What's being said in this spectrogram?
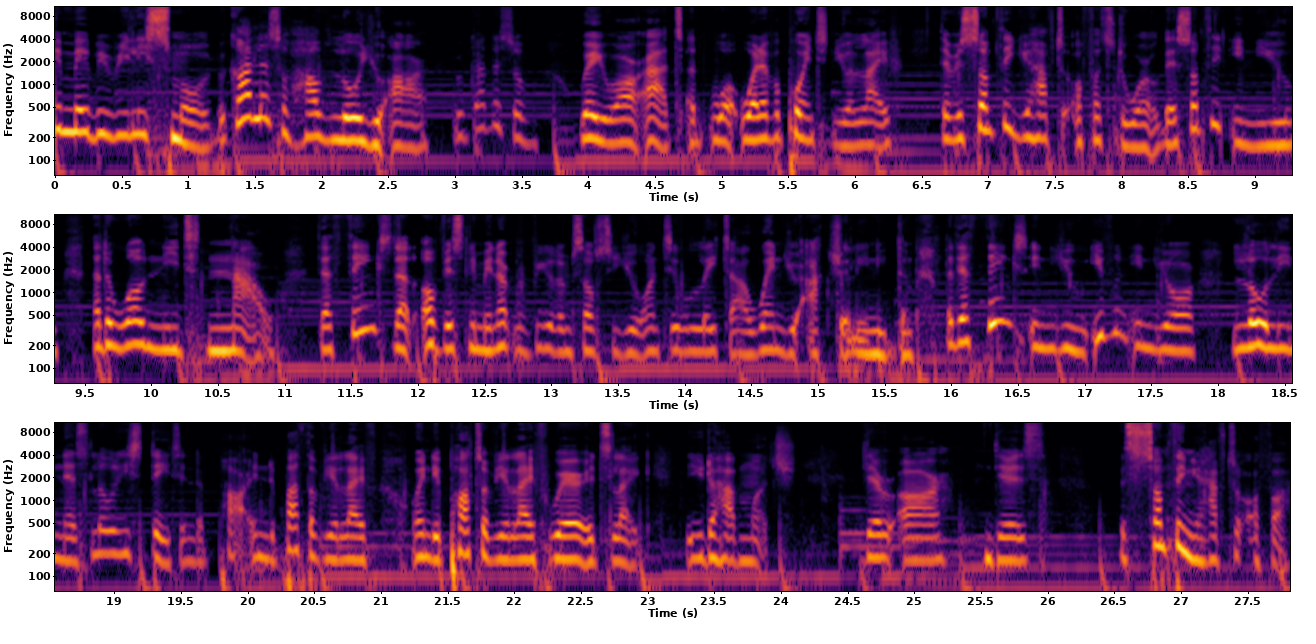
it may be really small, regardless of how low you are, regardless of where you are at at whatever point in your life there is something you have to offer to the world. There's something in you that the world needs now. There are things that obviously may not reveal themselves to you until later when you actually need them. But there are things in you even in your lowliness lowly state in the part in the path of your life or in the part of your life where it's like you don't have much. There are there's there's something you have to offer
